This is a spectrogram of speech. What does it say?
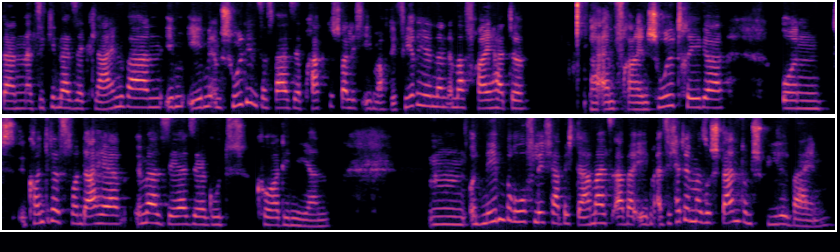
dann, als die Kinder sehr klein waren, eben, eben im Schuldienst. Das war sehr praktisch, weil ich eben auch die Ferien dann immer frei hatte bei einem freien Schulträger und konnte das von daher immer sehr, sehr gut koordinieren. Mm, und nebenberuflich habe ich damals aber eben, also ich hatte immer so Stand- und Spielbein.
